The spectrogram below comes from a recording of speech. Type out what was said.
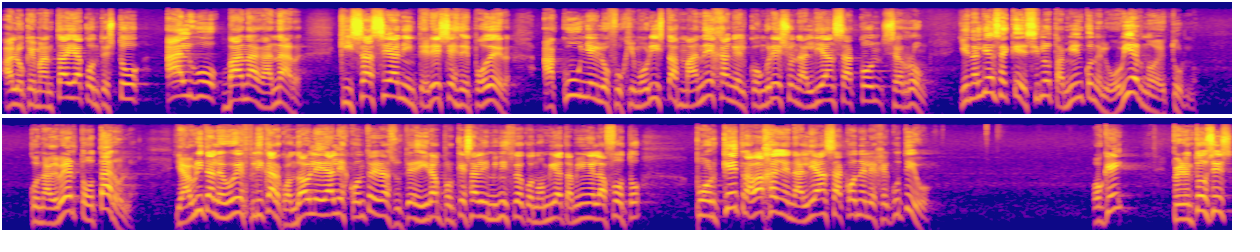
A lo que Mantaya contestó, algo van a ganar, quizás sean intereses de poder. Acuña y los fujimoristas manejan el Congreso en alianza con Cerrón. Y en alianza hay que decirlo también con el gobierno de turno, con Alberto Otárola. Y ahorita les voy a explicar, cuando hable de Alex Contreras, ustedes dirán por qué sale el ministro de Economía también en la foto, ¿por qué trabajan en alianza con el Ejecutivo? ¿Ok? Pero entonces,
